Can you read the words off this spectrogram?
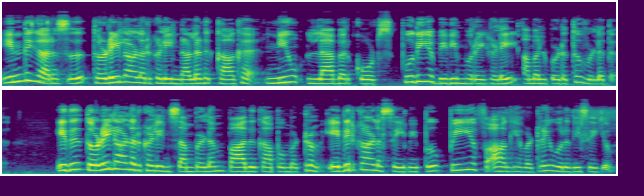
இந்திய அரசு தொழிலாளர்களின் நலனுக்காக நியூ லேபர் கோட்ஸ் புதிய விதிமுறைகளை அமல்படுத்த உள்ளது. இது தொழிலாளர்களின் சம்பளம் பாதுகாப்பு மற்றும் எதிர்கால சேமிப்பு பிஎஃப் ஆகியவற்றை உறுதி செய்யும்.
